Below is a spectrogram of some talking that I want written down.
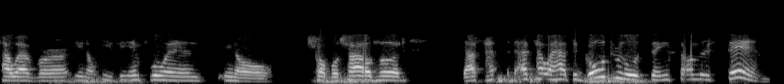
However, you know, easy influence. You know, troubled childhood. That's that's how I had to go through those things to understand.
